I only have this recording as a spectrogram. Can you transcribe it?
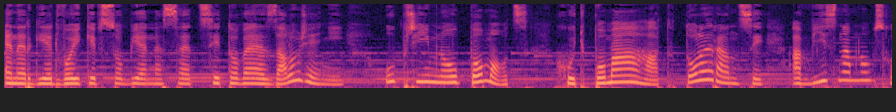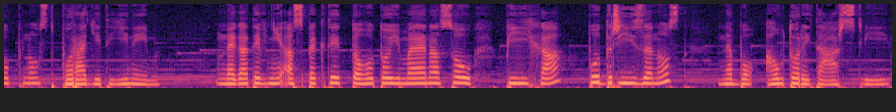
Energie dvojky v sobě nese citové založení, upřímnou pomoc, chuť pomáhat, toleranci a významnou schopnost poradit jiným. Negativní aspekty tohoto jména jsou pícha, podřízenost nebo autoritářství.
